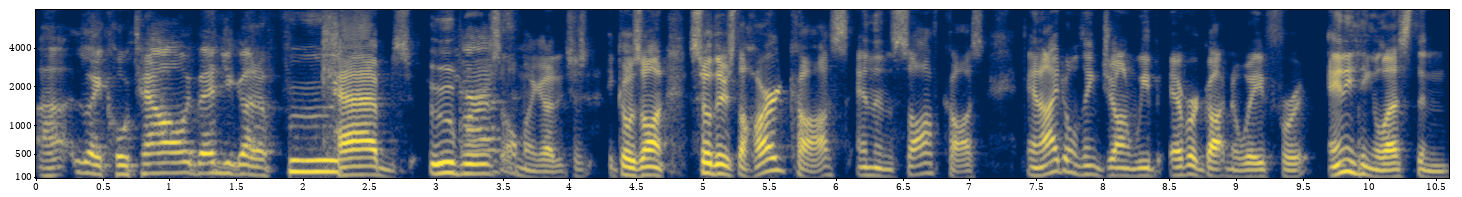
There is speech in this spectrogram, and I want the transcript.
uh, like hotel. Then you got a food, cabs, Ubers. Cabs. Oh my God, it just it goes on. So there's the hard costs and then the soft costs. And I don't think John we've ever gotten away for anything less than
